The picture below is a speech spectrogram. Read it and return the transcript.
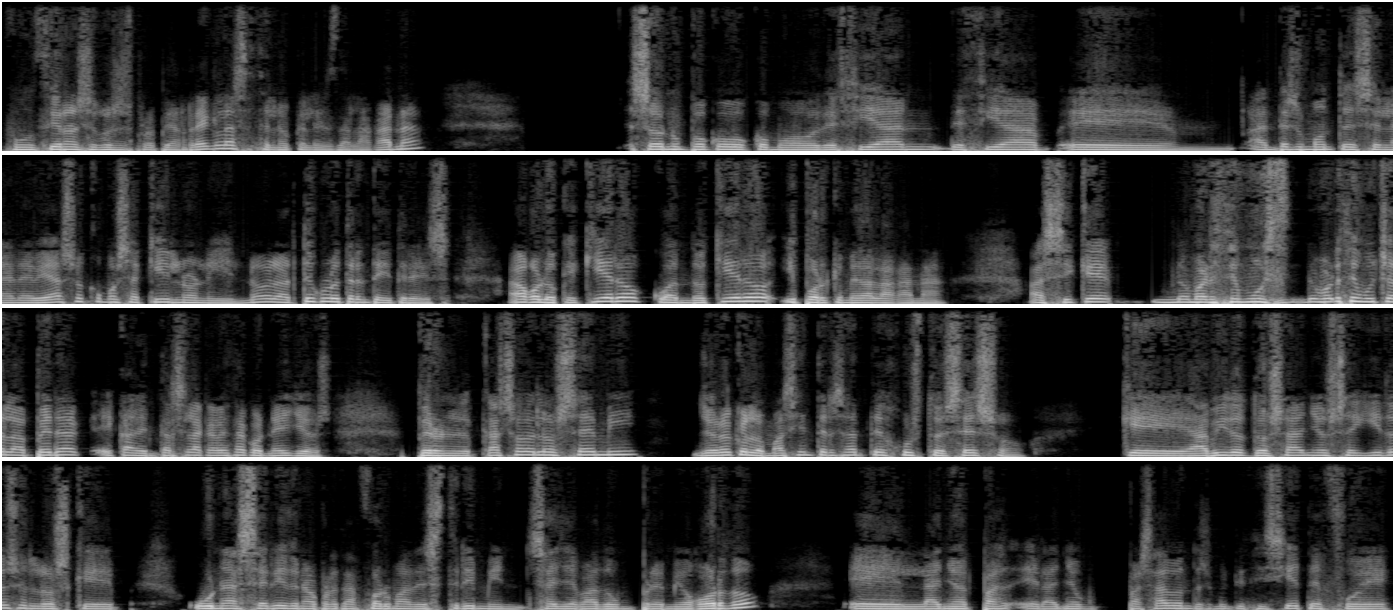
funcionan según sus propias reglas, hacen lo que les da la gana. Son un poco como decían, decía eh, Andrés Montes en la NBA, son como Shaquille O'Neal, ¿no? El artículo 33. Hago lo que quiero, cuando quiero y porque me da la gana. Así que no merece, no merece mucho la pena eh, calentarse la cabeza con ellos. Pero en el caso de los semi, yo creo que lo más interesante justo es eso que ha habido dos años seguidos en los que una serie de una plataforma de streaming se ha llevado un premio gordo. El año, el año pasado, en 2017, fue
